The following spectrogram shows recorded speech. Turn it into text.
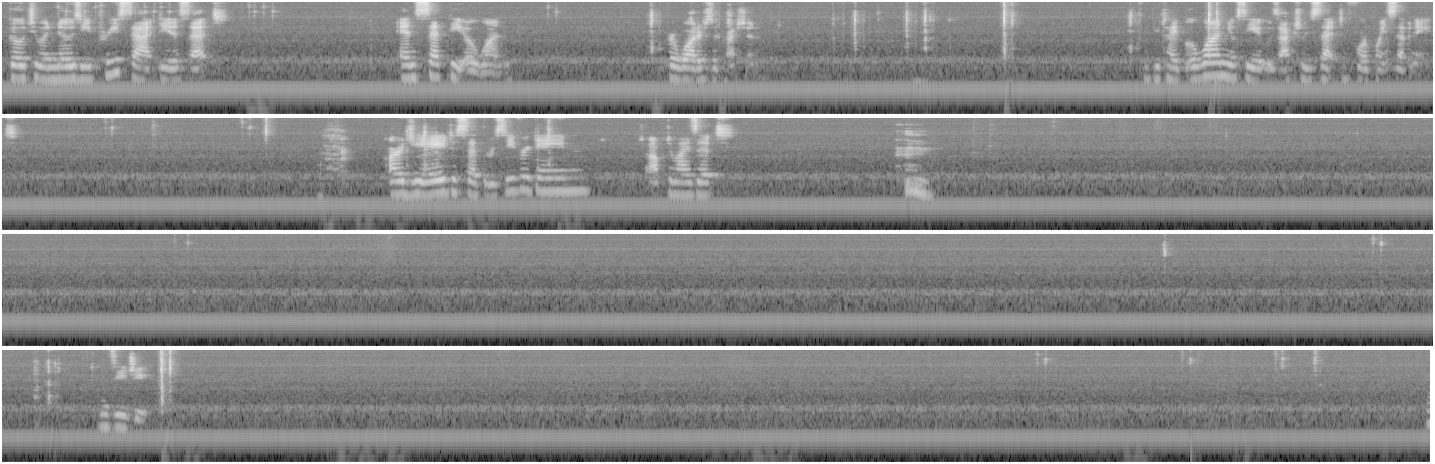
go to a NOESY presat dataset and set the O1 for water suppression. If you type O1, you'll see it was actually set to 4.78. RGA to set the receiver gain, to optimize it. ZG.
